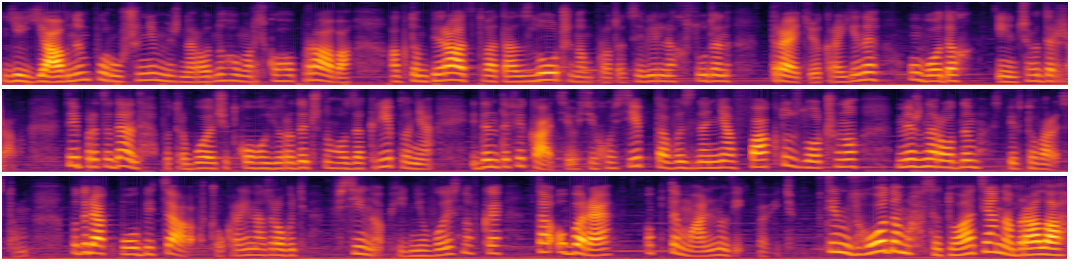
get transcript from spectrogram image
є явним порушенням міжнародного морського права, актом піратства та злочином проти цивільних суден третьої країни у водах інших держав. Цей прецедент потребує чіткого юридичного закріплення, ідентифікації усіх осіб та визнання факту злочину міжнародним співтовариством. Подоляк пообіцяв, що Україна зробить всі необхідні висновки та обере оптимальну відповідь. Втім, згодом ситуація набрала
